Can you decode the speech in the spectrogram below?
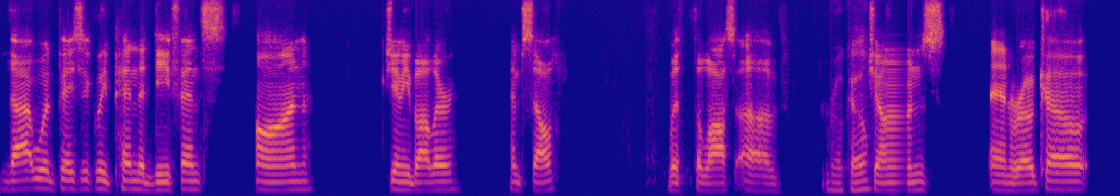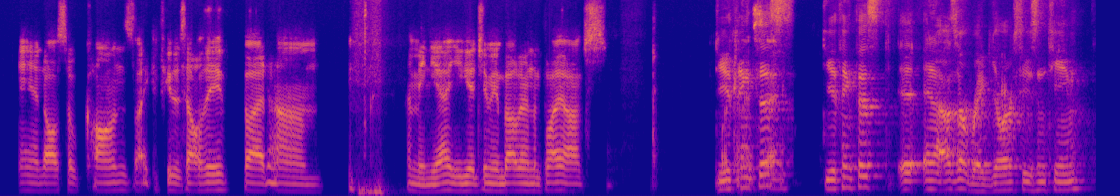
that would basically pin the defense on Jimmy Butler himself with the loss of Rocco. Jones and Rocco and also Collins, like if he was healthy. But um I mean, yeah, you get Jimmy Butler in the playoffs. Do you What think this? Do you think this i- as a regular season team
